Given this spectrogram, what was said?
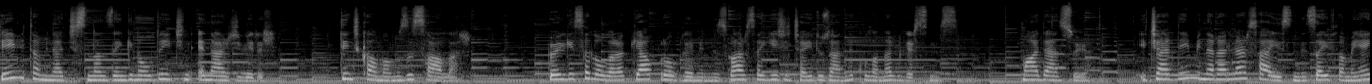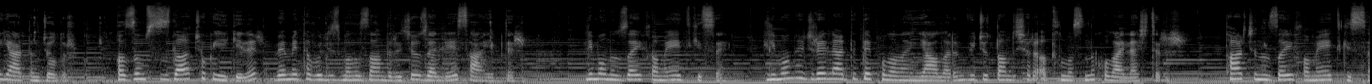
C vitamini açısından zengin olduğu için enerji verir. Dinç kalmamızı sağlar. Bölgesel olarak yağ probleminiz varsa yeşil çayı düzenli kullanabilirsiniz. Maden suyu. İçerdiği mineraller sayesinde zayıflamaya yardımcı olur. Hazımsızlığa çok iyi gelir ve metabolizma hızlandırıcı özelliğe sahiptir. Limonun zayıflamaya etkisi. Limon hücrelerde depolanan yağların vücuttan dışarı atılmasını kolaylaştırır. Tarçının zayıflamaya etkisi.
